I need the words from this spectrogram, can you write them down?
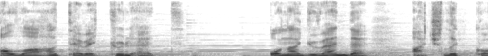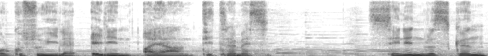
Allah'a tevekkül et. Ona güven de açlık korkusu ile elin ayağın titremesin. Senin rızkın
